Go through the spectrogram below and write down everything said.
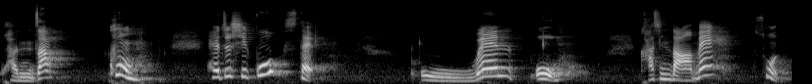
관작 쿵. 해주시고 스텝. 오왼 오. 가신 다음에 손.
